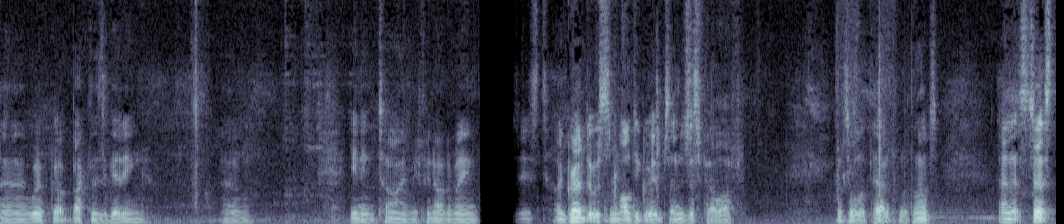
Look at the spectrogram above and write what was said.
uh, we've got buckleys getting um, in in time, if you know what I mean. I grabbed it with some multi grips and it just fell off. That's all the powder from the gloves. And it's just...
